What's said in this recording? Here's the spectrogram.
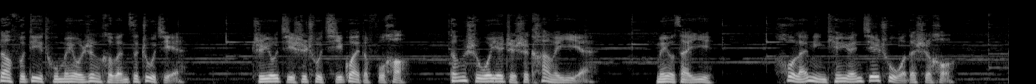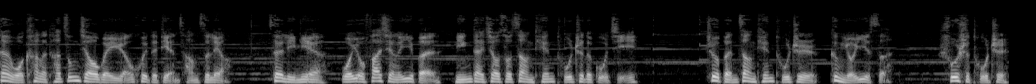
那幅地图没有任何文字注解，只有几十处奇怪的符号。当时我也只是看了一眼，没有在意。后来闵天元接触我的时候，带我看了他宗教委员会的典藏资料。”在里面，我又发现了一本明代叫做《藏天图志》的古籍。这本《藏天图志》更有意思，说是图志，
